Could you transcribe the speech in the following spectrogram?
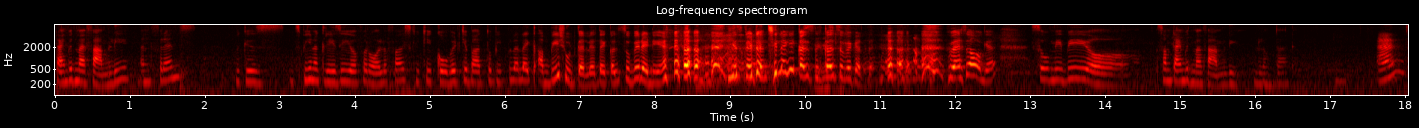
time with my family and friends because it's been a crazy year for all of us. क्योंकि कोविड के बाद तो people are like अब भी शूट कर लेते हैं कल सुबह रेडी हैं ये स्क्रिप्ट अच्छी लगी कल कल सुबह करते हैं वैसा हो गया so maybe uh, some time with my family love that And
